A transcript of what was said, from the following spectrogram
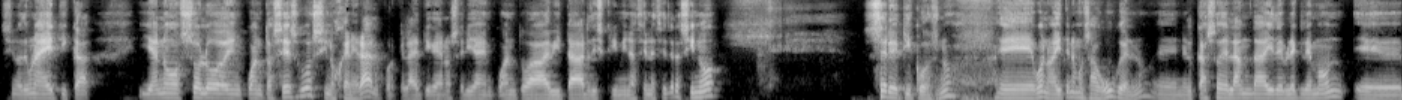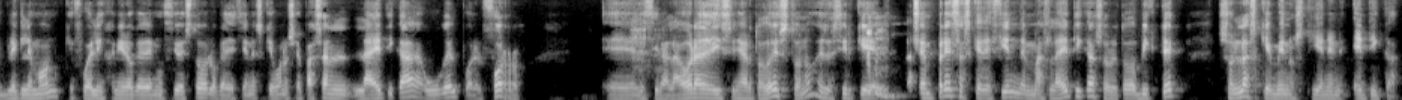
sino de una ética, ya no solo en cuanto a sesgos, sino general, porque la ética ya no sería en cuanto a evitar discriminación, etcétera, sino ser éticos, ¿no? bueno, ahí tenemos a Google, ¿no? En el caso de Lambda y de Blake Lemon, Blake Lemon, que fue el ingeniero que denunció esto, lo que decían es que, bueno, se pasan la ética Google por el forro es decir, a la hora de diseñar todo esto, ¿no? Es decir, que las empresas que defienden más la ética, sobre todo Big Tech, son las que menos tienen ética.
